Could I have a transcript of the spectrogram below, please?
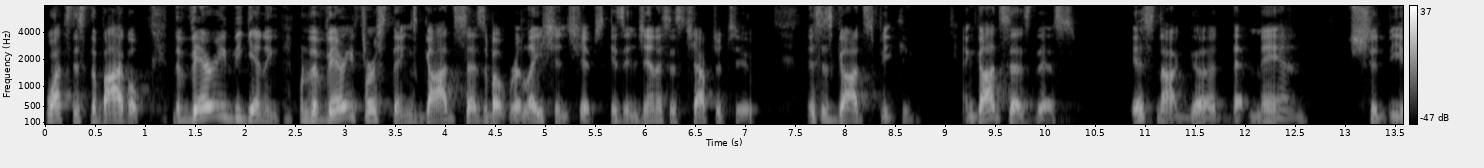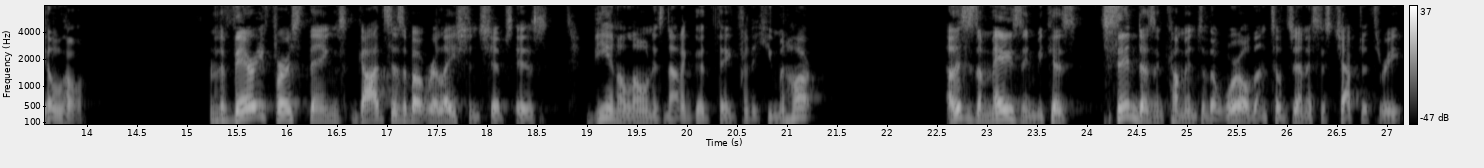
Watch this the Bible, the very beginning, one of the very first things God says about relationships is in Genesis chapter 2. This is God speaking. And God says this It's not good that man should be alone. One of the very first things God says about relationships is being alone is not a good thing for the human heart. Now, this is amazing because sin doesn't come into the world until Genesis chapter 3.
